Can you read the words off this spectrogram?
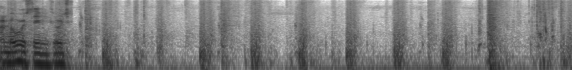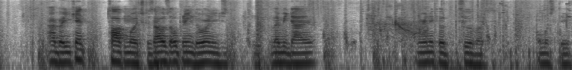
Alright, but we're saving, so Alright, bro, you can't talk much, because I was opening door and you just let me die. You're gonna kill two of us. Almost three.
